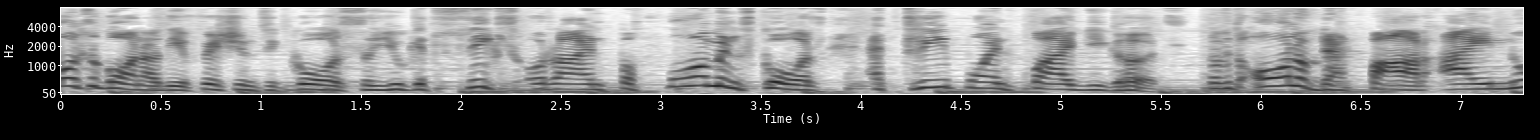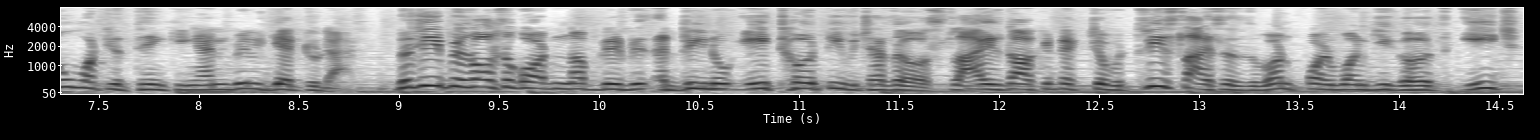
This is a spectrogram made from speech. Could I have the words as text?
Also gone are the efficiency cores, so you get 6 Oryon performance cores at 3.5 GHz. So with all of that power, I know what you're thinking and we'll get to that. The GPU has also got an upgrade with Adreno 830 which has a sliced architecture with 3 slices 1.1 GHz each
